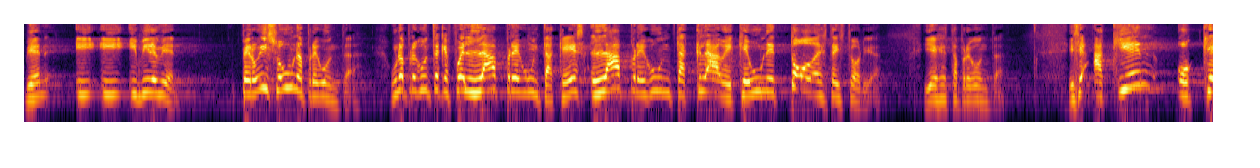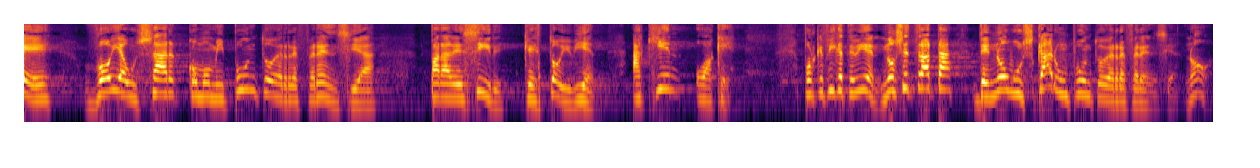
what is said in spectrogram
bien, y miren bien. Pero hizo una pregunta. Una pregunta que fue la pregunta, que es la pregunta clave que une toda esta historia. Y es esta pregunta. Dice, ¿a quién o qué voy a usar como mi punto de referencia para decir que estoy bien? ¿A quién o a qué? Porque fíjate bien, no se trata de no buscar un punto de referencia, no,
